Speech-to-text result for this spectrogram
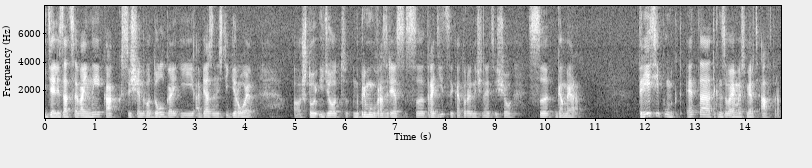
идеализация войны как священного долга и обязанностей героя, а, что идет напрямую в разрез с традицией, которая начинается еще с Гомера. Третий пункт – это так называемая смерть автора.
